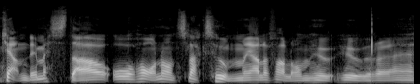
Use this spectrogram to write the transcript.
kan det mesta och har någon slags hum i alla fall om hur, hur eh,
